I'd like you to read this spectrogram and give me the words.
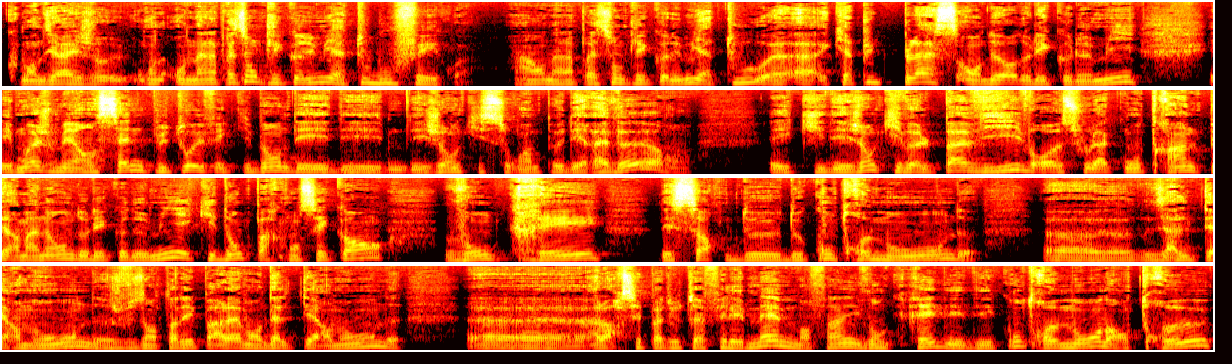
comment dirais-je, on, a l'impression que l'économie a tout bouffé, quoi. Hein. on a l'impression que l'économie a tout, euh, qu'il n'y a plus de place en dehors de l'économie. Et moi, je mets en scène plutôt effectivement des, des, gens qui sont un peu des rêveurs et qui des gens qui veulent pas vivre sous la contrainte permanente de l'économie et qui donc par conséquent vont créer des sortes de, de contre-mondes, euh, des altermondes. Je vous entendais parler avant d'altermondes. Euh, alors c'est pas tout à fait les mêmes, enfin ils vont créer des, des contre-mondes entre eux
